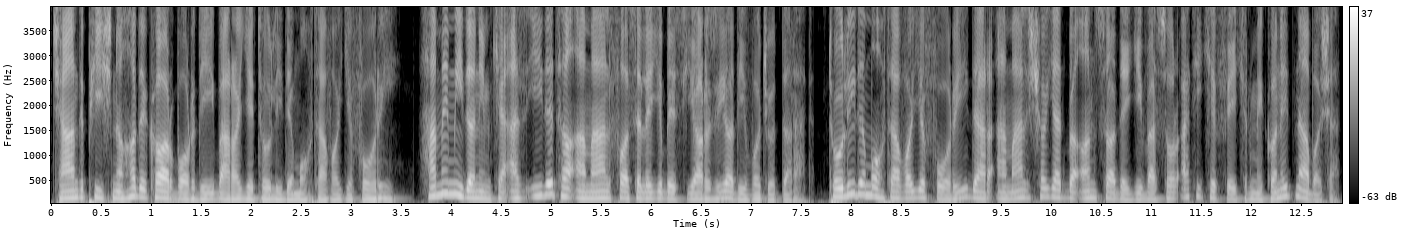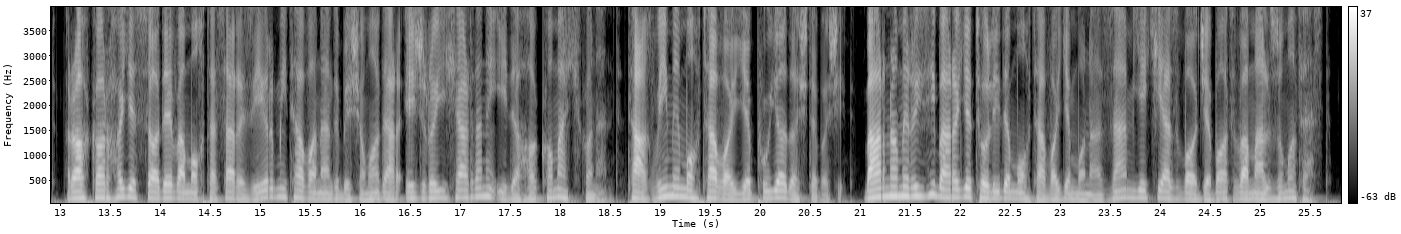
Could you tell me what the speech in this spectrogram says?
چند پیشنهاد کاربردی برای تولید محتوای فوری. همه می‌دانیم که از ایده تا عمل فاصله بسیار زیادی وجود دارد. تولید محتوای فوری در عمل شاید به آن سادگی و سرعتی که فکر می کنید نباشد. راهکارهای ساده و مختصر زیر می توانند به شما در اجرایی کردن ایده ها کمک کنند. تقویم محتوایی پویا داشته باشید. برنامه ریزی برای تولید محتوای منظم یکی از واجبات و ملزومات است.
